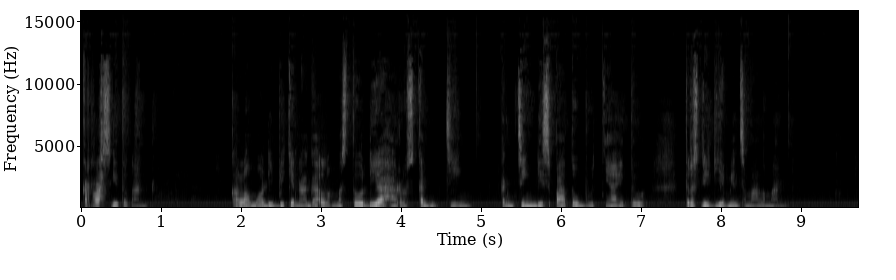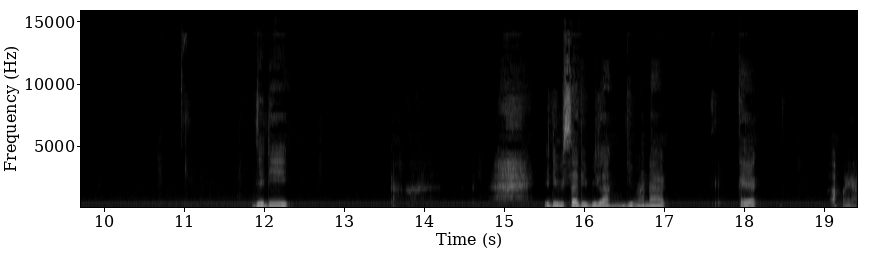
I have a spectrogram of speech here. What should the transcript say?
keras gitu kan. Kalau mau dibikin agak lemes tuh dia harus kencing kencing di sepatu bootnya itu terus didiemin semalaman. Jadi jadi bisa dibilang gimana kayak apa ya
